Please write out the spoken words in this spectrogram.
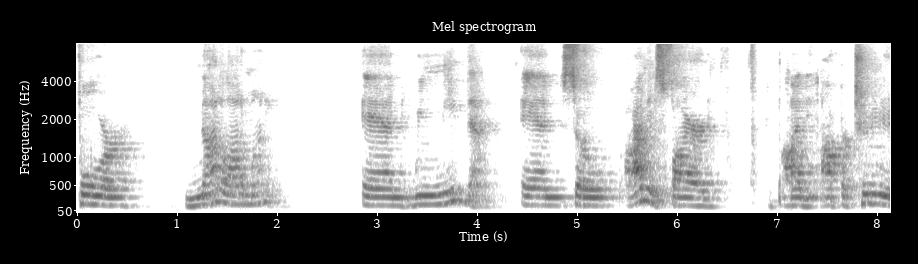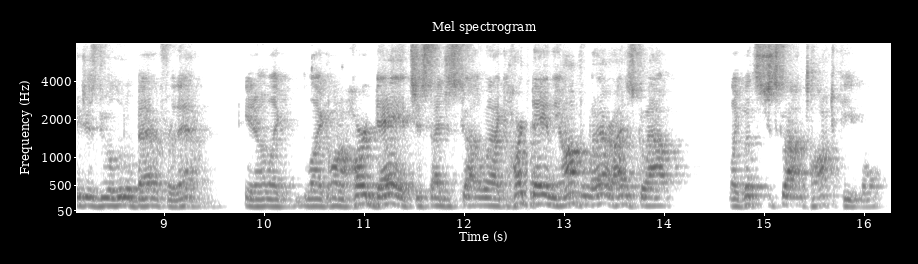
for not a lot of money. And we need them. And so i'm inspired by the opportunity to just do a little better for them you know, like like on a hard day, it's just I just got like a hard day in the office, whatever. I just go out, like let's just go out and talk to people,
